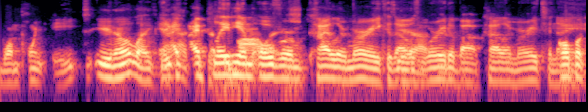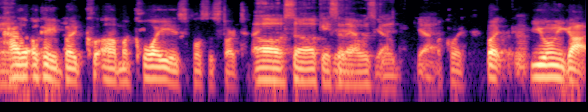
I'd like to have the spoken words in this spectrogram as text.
one point eight. You know, like they And I, I played him over demolished. Kyler Murray because I was worried about Kyler Murray tonight. Oh, but and- Kyler. Okay, but uh, McCoy is supposed to start tonight. oh, so okay, so Yeah, that was yeah, good. Yeah, McCoy. But you only got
